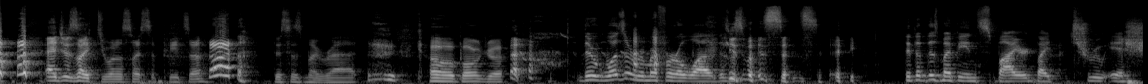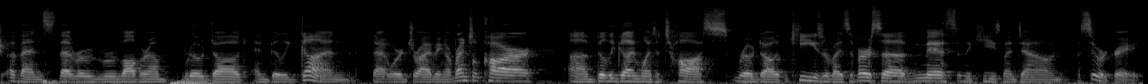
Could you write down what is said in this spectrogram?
Edge was like, "Do you want a slice of pizza? This is my rat. Cowabunga. There was a rumor for a while. This was, He's my sensei." they thought this might be inspired by true-ish events that re- revolve around Road Dogg and Billy Gunn that were driving a rental car. Um, Billy Gunn went to toss Road Dogg the keys, or vice versa, missed, and the keys went down a sewer grate.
